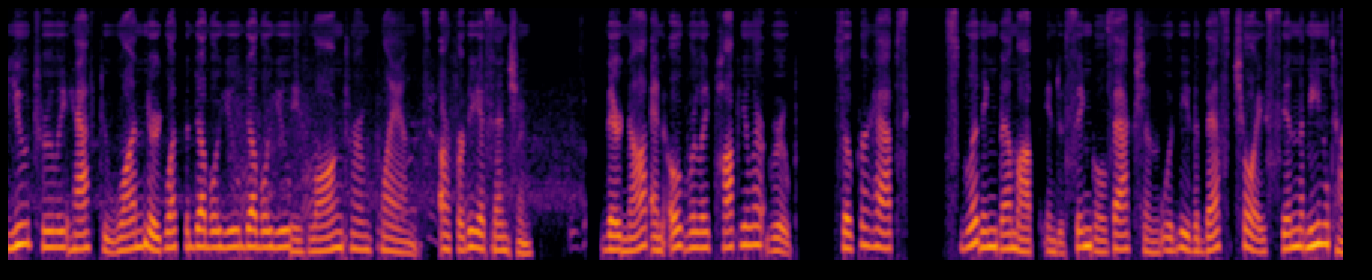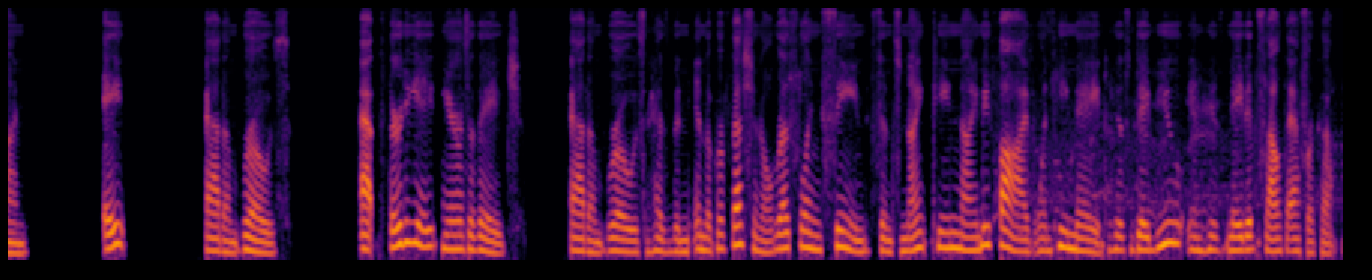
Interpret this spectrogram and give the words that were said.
you truly have to wonder what the WWE's long-term plans are for the Ascension. They're not an overly popular group, so perhaps, Splitting them up into singles action would be the best choice in the meantime. 8. Adam Rose At 38 years of age, Adam Rose has been in the professional wrestling scene since 1995 when he made his debut in his native South Africa.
